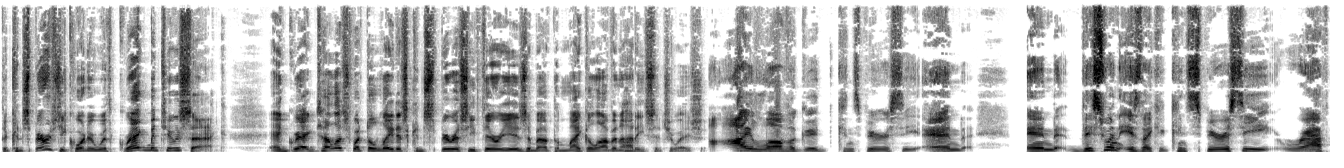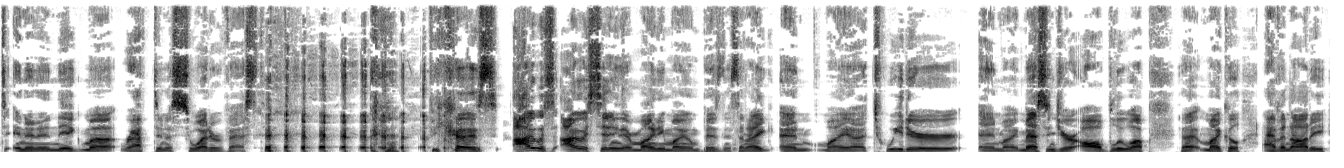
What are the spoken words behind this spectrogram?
The Conspiracy Corner with Greg Matusak. And Greg, tell us what the latest conspiracy theory is about the Michael Avenatti situation. I love a good conspiracy. And and this one is like a conspiracy wrapped in an enigma wrapped in a sweater vest. because I was, I was sitting there minding my own business and I, and my uh, tweeter and my messenger all blew up that Michael Avenatti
